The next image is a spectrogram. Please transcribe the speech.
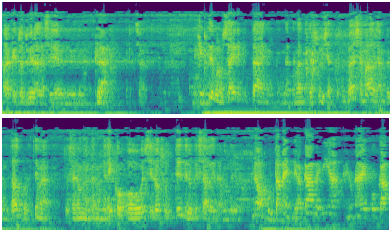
Para que esto tuviera la seriedad que debe tener. Claro. gente de Buenos Aires que está en, la temática suya, ¿lo han llamado, le han preguntado por el tema del fenómeno Carmen del Eco o es celoso usted de lo que sabe de Carmen del Eco? No, justamente, acá venía en una época,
